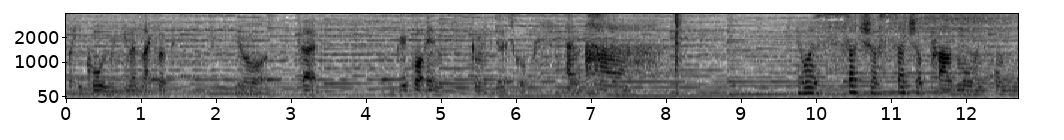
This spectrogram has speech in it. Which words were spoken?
So he called me and was like, look, you're third. We got in going to the school. And ah, it was such a, such a proud moment for me.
